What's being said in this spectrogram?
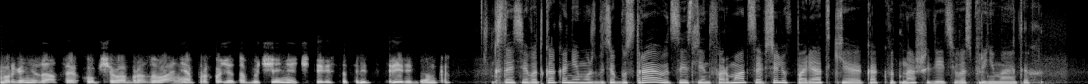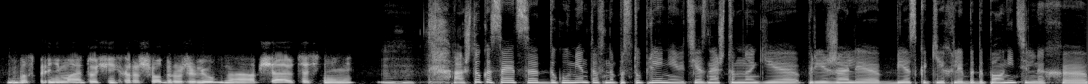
В организациях общего образования проходят обучение 433 ребенка. Кстати, вот как они, может быть, обустраиваются, если информация, все ли в порядке, как вот наши дети воспринимают их? Воспринимают очень хорошо, дружелюбно, общаются с ними. Угу. А что касается документов на поступление, ведь я знаю, что многие приезжали без каких-либо дополнительных э,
